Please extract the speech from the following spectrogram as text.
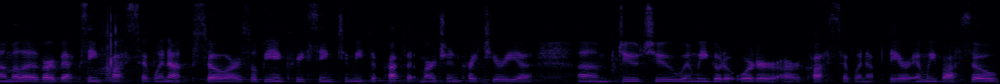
Um, a lot of our vaccine costs have went up, so ours will be increasing to meet the profit margin criteria um, due to when we go to order, our costs have went up there. And we've also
